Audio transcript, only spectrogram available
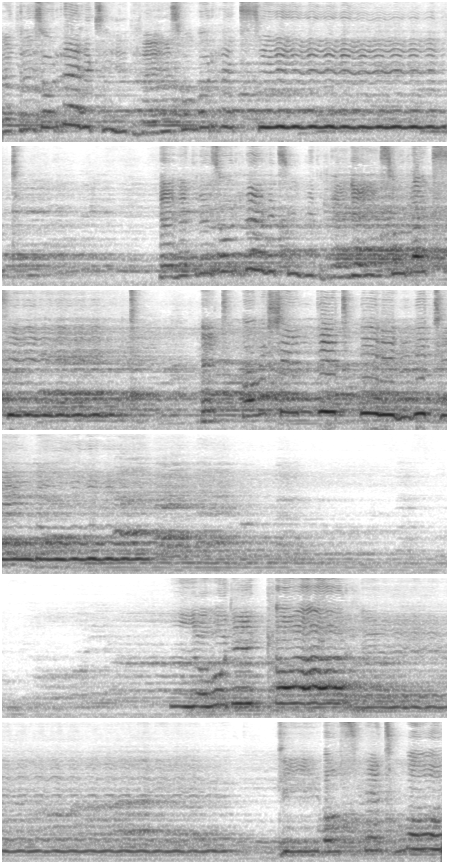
resurrexit, resurrexit. Et resurrexit, resurrexit. Et ascendit in cielo. Iudicare, Divos et mor,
